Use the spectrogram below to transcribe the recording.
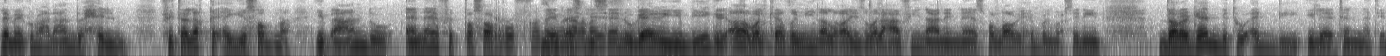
لما يكون واحد عنده حلم في تلقي أي صدمة يبقى عنده أناة في التصرف ما يبقاش الغيظ. لسانه جاري بيجري آه. والكاظمين الغيظ والعافين عن الناس والله يحب المحسنين درجات بتؤدي إلى جنة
